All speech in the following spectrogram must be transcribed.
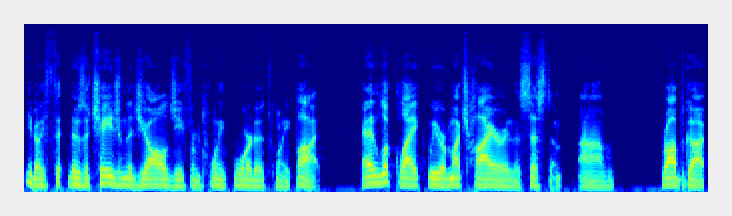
you know, th- there's a change in the geology from 24 to 25, and it looked like we were much higher in the system. Um, Rob's got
